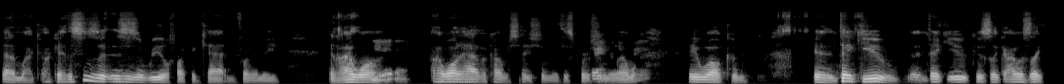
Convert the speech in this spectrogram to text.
that I'm like, okay, this is a, this is a real fucking cat in front of me, and I want yeah. I want to have a conversation with this person, thank and you, I you're welcome, and thank you, and thank you, because like I was like,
